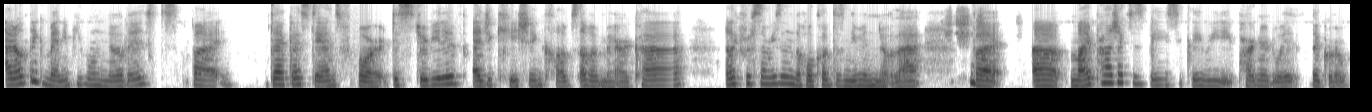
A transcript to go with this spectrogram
I don't think many people know this, but DECA stands for Distributive Education Clubs of America. And, like for some reason, the whole club doesn't even know that. But uh, my project is basically we partnered with the Grow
